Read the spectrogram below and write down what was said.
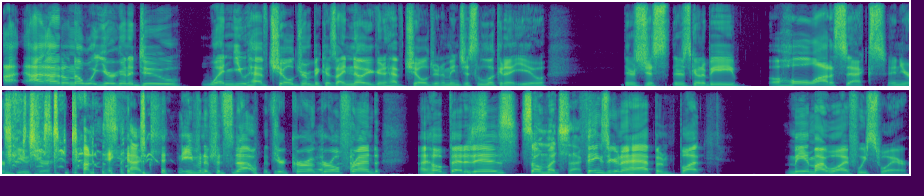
I, I don't know what you're gonna do when you have children because I know you're gonna have children. I mean, just looking at you, there's just there's gonna be a whole lot of sex in your future. Just a ton of sex. Even if it's not with your current girlfriend, I hope that it is. so much sex. Things are going to happen. But me and my wife, we swear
